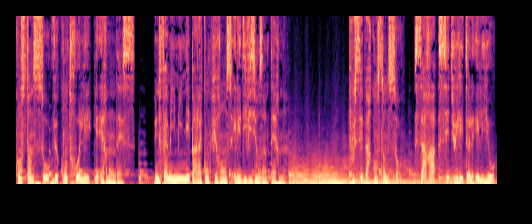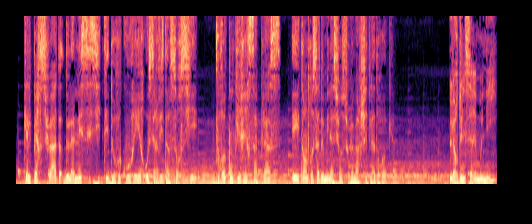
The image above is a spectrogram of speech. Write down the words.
Constanzo veut contrôler les Hernandez, une famille minée par la concurrence et les divisions internes. Poussée par Constanzo, Sarah séduit Little Elio, qu'elle persuade de la nécessité de recourir au service d'un sorcier pour reconquérir sa place et étendre sa domination sur le marché de la drogue. Lors d'une cérémonie,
